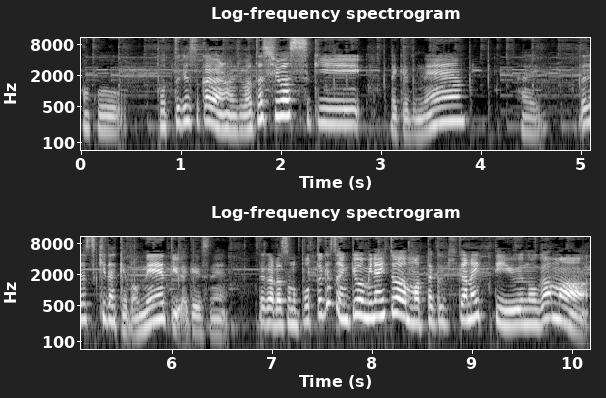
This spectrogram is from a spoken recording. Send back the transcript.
まあ、こう、ポッドキャスト会話の話、私は好きだけどね。はい。私は好きだけどねっていうだけですね。だからその、ポッドキャストに興味ない人は全く聞かないっていうのが、まあ、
